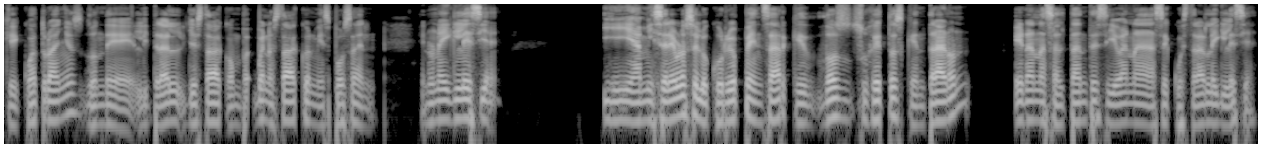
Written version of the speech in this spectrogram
que cuatro años donde literal yo estaba con, bueno, estaba con mi esposa en, en una iglesia y a mi cerebro se le ocurrió pensar que dos sujetos que entraron eran asaltantes y iban a secuestrar la iglesia.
